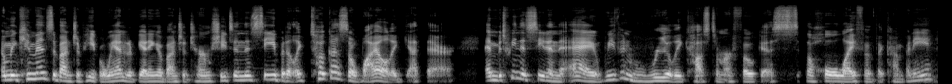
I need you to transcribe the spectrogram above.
And we convinced a bunch of people. We ended up getting a bunch of term sheets in the seed, but it like took us a while to get there. And between the seed and the A, we've been really customer focused the whole life of the company. Mm-hmm.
